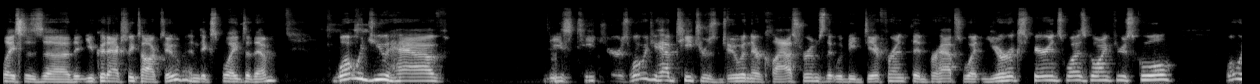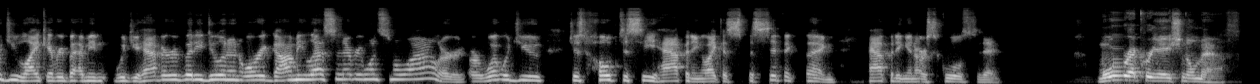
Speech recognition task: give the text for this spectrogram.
places uh, that you could actually talk to and explain to them. What would you have these teachers, what would you have teachers do in their classrooms that would be different than perhaps what your experience was going through school? What would you like everybody? I mean, would you have everybody doing an origami lesson every once in a while, or or what would you just hope to see happening, like a specific thing happening in our schools today? More recreational math.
